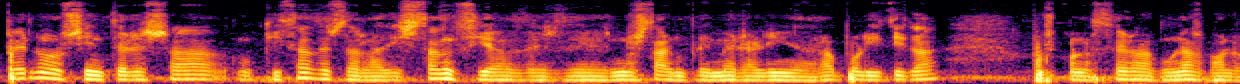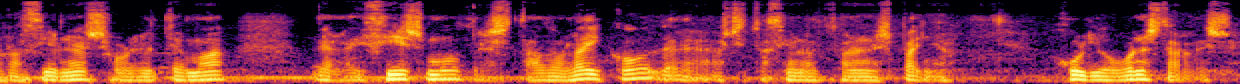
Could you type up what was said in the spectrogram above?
pero nos interesa, quizá desde la distancia, desde no estar en primera línea de la política, pues conocer algunas valoraciones sobre el tema del laicismo, del Estado laico, de la situación actual en España. Julio, buenas tardes.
